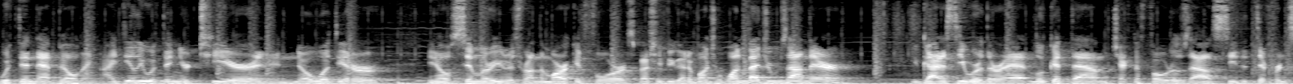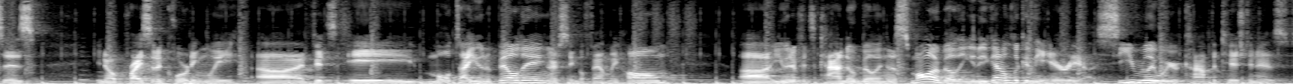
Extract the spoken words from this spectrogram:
within that building, ideally within your tier, and, and know what the other you know similar units are on the market for. Especially if you got a bunch of one bedrooms on there, you got to see where they're at. Look at them, check the photos out, see the differences. You know, price it accordingly. Uh, if it's a multi-unit building or single-family home, uh, even if it's a condo building and a smaller building, you know, you got to look in the area, see really where your competition is,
